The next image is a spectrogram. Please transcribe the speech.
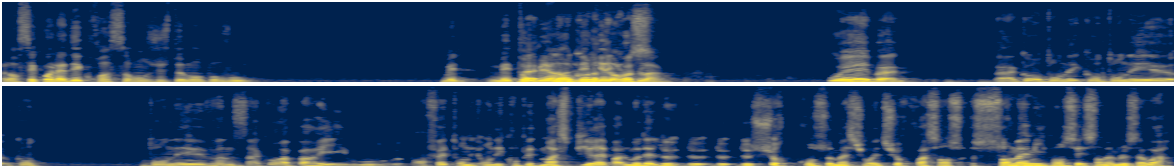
Alors c'est quoi la décroissance justement pour vous? Mettons bah, bien les pieds dans le plat. Oui, bah, bah, quand on est, quand on est, euh, quand on est 25 ans à Paris, où en fait on est, on est complètement aspiré par le modèle de, de, de, surconsommation et de surcroissance, sans même y penser, sans même le savoir.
